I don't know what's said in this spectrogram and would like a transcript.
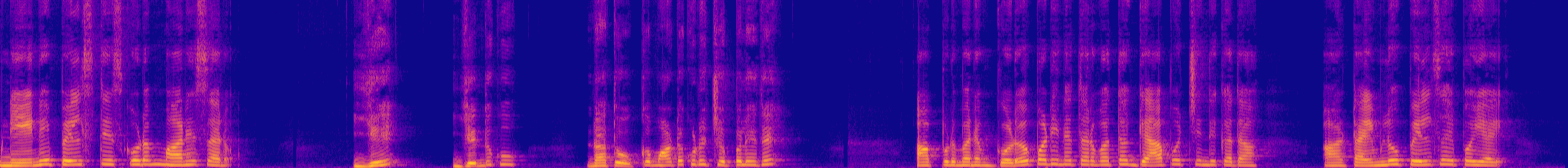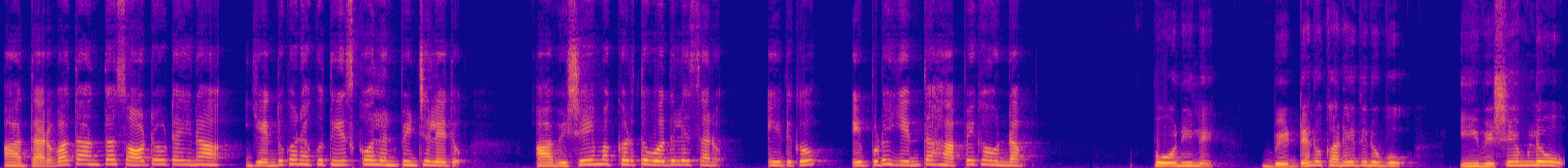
నేనే పిల్స్ తీసుకోవడం మానేశాను. ఏ? ఎందుకు? నాతో ఒక్క మాట కూడా చెప్పలేదే? అప్పుడు మనం గొడవ పడిన తర్వాత గ్యాప్ వచ్చింది కదా. ఆ టైంలో పిల్స్ అయిపోయాయి. ఆ తర్వాత అంతా సార్ట్ అవుట్ అయినా ఎందుకో నాకు తీసుకోవాలనిపించలేదు. ఆ విషయం అక్కడితో వదిలేశాను. ఇదిగో ఇప్పుడు ఇంత హ్యాపీగా ఉన్నాం. పోనీలే బిడ్డను కనేది నువ్వు. ఈ విషయంలో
